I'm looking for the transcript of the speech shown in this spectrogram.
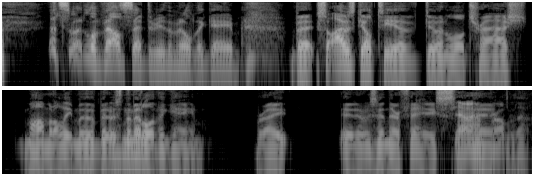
That's what LaVell said to me in the middle of the game. But so I was guilty of doing a little trash Muhammad Ali move, but it was in the middle of a game, right? And it was in their face. Yeah, I don't have a problem with that.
